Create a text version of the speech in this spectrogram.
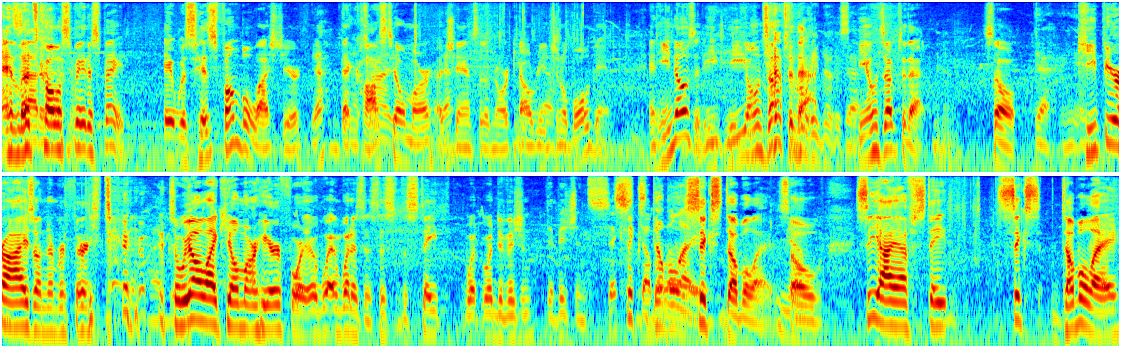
And let's call a spade a spade. It was his fumble last year Yeah. that That's cost right. Hilmar a Yeah. chance at a NorCal Yeah. Regional Bowl game. And he knows it. He, he owns up to that. Definitely knows it. He owns up to that. So Yeah, yeah. keep your eyes on number 32. so we all like Hilmar here for, what what is this? This is the state, what, what division? Division six, Six double double A. A. Six double A. So CIF State six double A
